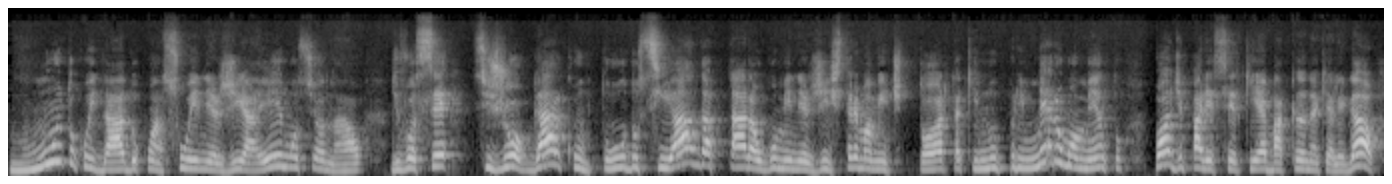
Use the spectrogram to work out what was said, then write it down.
muito cuidado com a sua energia emocional, de você se jogar com tudo, se adaptar a alguma energia extremamente torta que no primeiro momento pode parecer que é bacana, que é legal,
